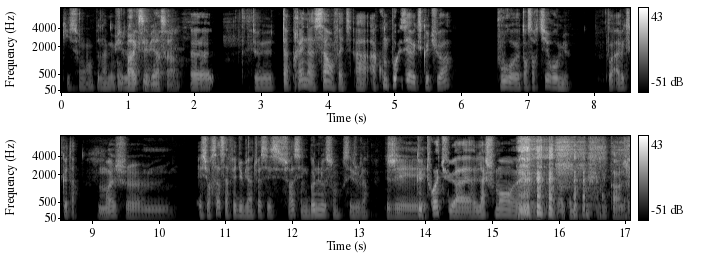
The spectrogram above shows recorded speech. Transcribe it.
qui sont un peu dans la même Il paraît que c'est bien ça. euh, t'apprennent à ça, en fait, à, à composer avec ce que tu as pour euh, t'en sortir au mieux, tu vois, avec ce que tu as. Moi je Et sur ça, ça fait du bien, tu vois, c'est, sur ça, c'est une bonne leçon, ces jeux-là. j'ai Que toi, tu as lâchement... euh. Attends, je,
